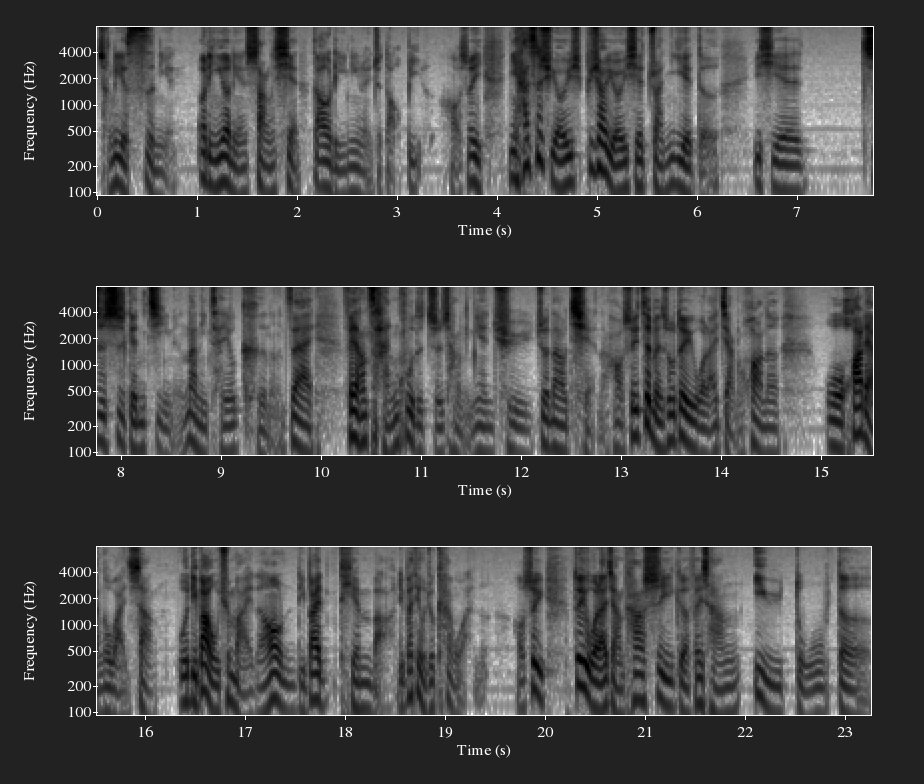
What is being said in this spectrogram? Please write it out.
成立了四年，二零一二年上线到二零一六年就倒闭了，好，所以你还是需要一必须要有一些专业的一些。知识跟技能，那你才有可能在非常残酷的职场里面去赚到钱。然后，所以这本书对于我来讲的话呢，我花两个晚上，我礼拜五去买的，然后礼拜天吧，礼拜天我就看完了。好，所以对于我来讲，它是一个非常易于读的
